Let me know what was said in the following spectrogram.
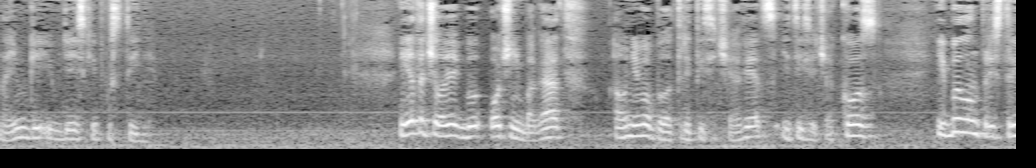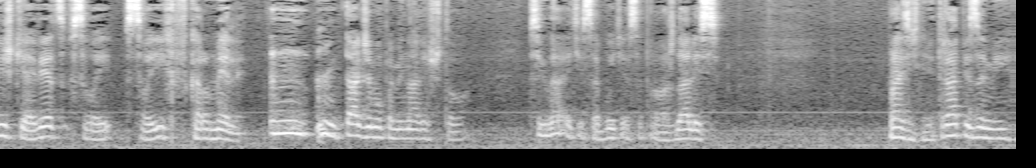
на юге Иудейской пустыни. И этот человек был очень богат, а у него было три тысячи овец и тысяча коз, и был он при стрижке овец в, свои, в своих в Кармеле. Также мы упоминали, что всегда эти события сопровождались праздничными трапезами,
